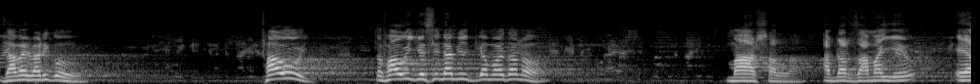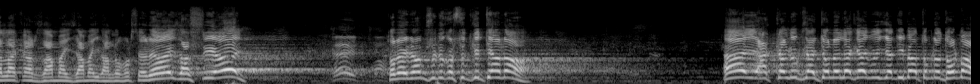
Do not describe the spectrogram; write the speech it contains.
এটা আপনাদের জাম জামের বাড়ি কো? ফাউই। তো ফাউই গেছি না আমি ঈদগা ময়দানও? মাশাল্লাহ আপনার জামাই এ এলাকার জামাই জামাই ভালো করছে। রে ওই যাচ্ছি ওই। তোরা এরকম শুরু করছ কেতিয়া না এই একটা লোক যাই চলে লেগে বুঝে দিবা তোমরা ধরবা।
